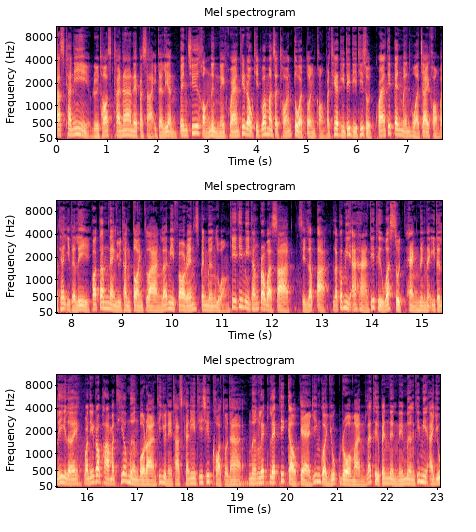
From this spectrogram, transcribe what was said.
ทัสคานีหรือทอสคานาในภาษาอิตาเลียน เป็นชื่อของหนึ่งในแคว้นที่เราคิดว่ามันสะท้อนตัวตนของประเทศนี้ได้ดีที่สุด แคว้นที่เป็นเหมือนหัวใจของประเทศอิตาลี เพราะตำแหน่งอยู่ทางตอนกลาง และมีฟลอเรนซ์เป็นเมืองหลวง ที่ที่มีทั้งประวัติศาสตร์ ศิลปะ แล้วก็มีอาหารที่ถือว่าสุดแห่งหนึ่งในอิตาลีเลย วันนี้เราพามาเที่ยวเมืองโบราณที่อยู่ในทัสคานีที่ชื่อคอร์โตนาเมืองเล็ก ๆ ที่เก่าแก่ยิ่งกว่ายุคโรมัน และถือเป็นหนึ่งในเมืองที่มีอายุ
